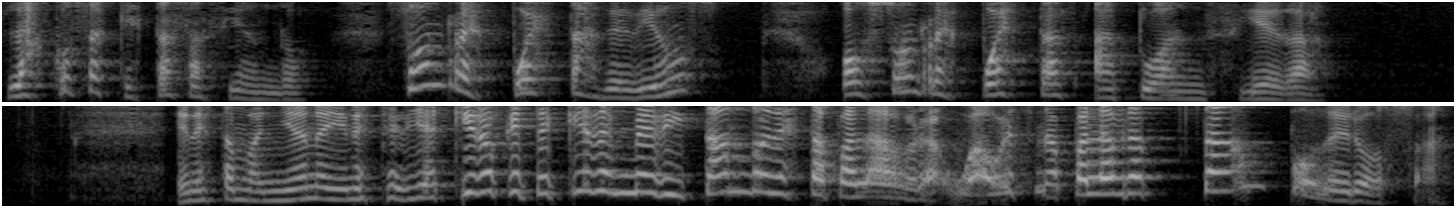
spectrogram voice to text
las cosas que estás haciendo, ¿son respuestas de Dios o son respuestas a tu ansiedad? En esta mañana y en este día quiero que te quedes meditando en esta palabra. ¡Wow! Es una palabra tan poderosa.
